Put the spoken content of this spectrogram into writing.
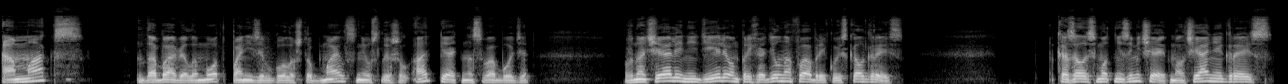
А Макс, — добавила Мот, понизив голос, чтобы Майлз не услышал, — опять на свободе. — в начале недели он приходил на фабрику, искал Грейс. Казалось, Мот не замечает молчания Грейс,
